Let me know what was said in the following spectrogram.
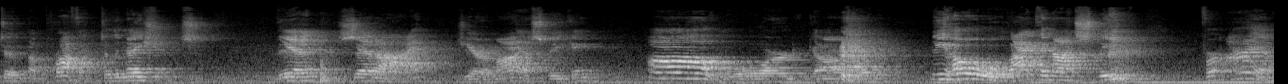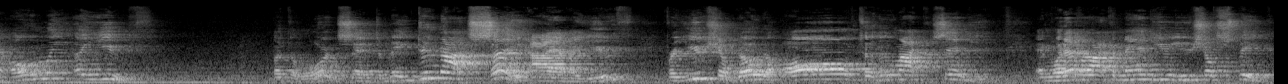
to a prophet to the nations. Then said I, Jeremiah speaking, Ah, Lord God, behold, I cannot speak, for I am only a youth. But the Lord said to me, Do not say I am a youth, for you shall go to all to whom I send you, and whatever I command you, you shall speak.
